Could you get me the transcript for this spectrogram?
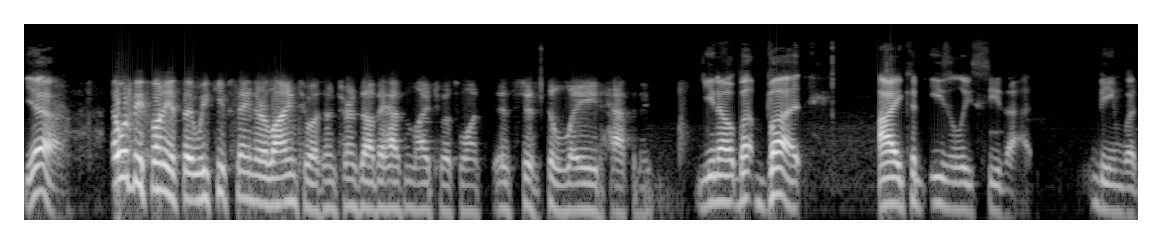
yeah. That would be funny if that we keep saying they're lying to us, and it turns out they haven't lied to us once. It's just delayed happening. You know, but but I could easily see that being what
